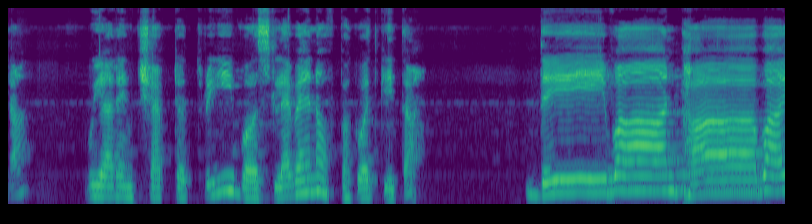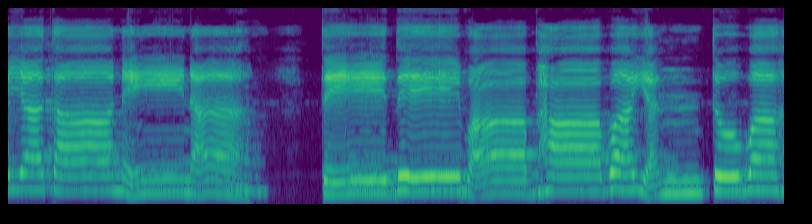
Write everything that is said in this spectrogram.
Krishna. We are in chapter 3, verse 11 of Bhagavad Gita. देवान् भावयतानेन ते देवा भावयन्तु वः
